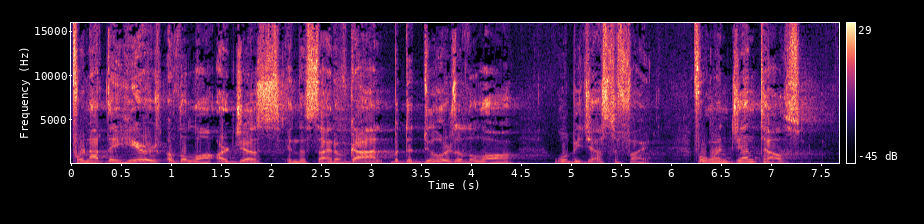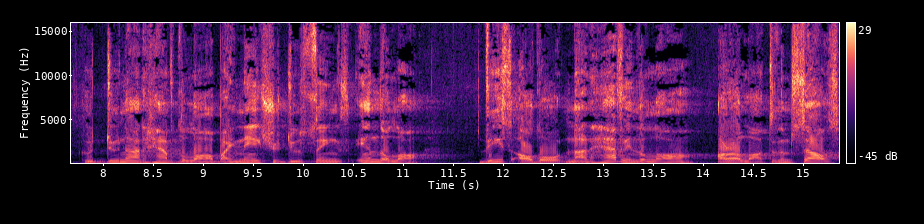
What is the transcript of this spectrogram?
For not the hearers of the law are just in the sight of God, but the doers of the law will be justified. For when Gentiles who do not have the law by nature do things in the law, these, although not having the law, are a law to themselves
